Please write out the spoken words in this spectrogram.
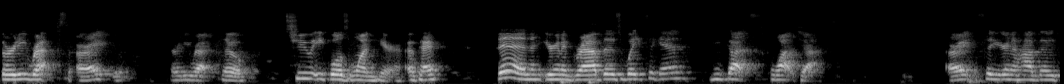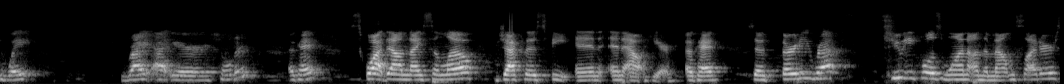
30 reps, all right? 30 reps. So two equals one here, okay? Then you're gonna grab those weights again. You've got squat jacks. All right, so you're gonna have those weights right at your shoulders, okay? Squat down nice and low, jack those feet in and out here, okay? So 30 reps, two equals one on the mountain sliders.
